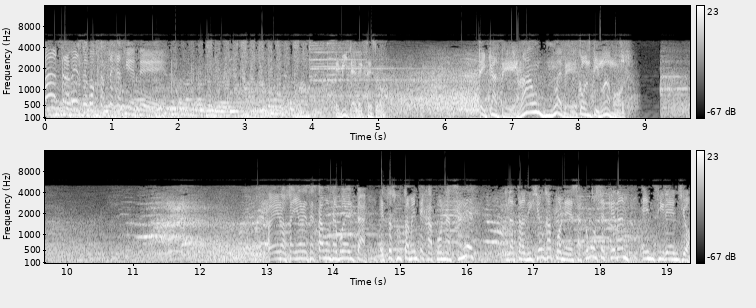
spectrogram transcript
a través de Box Azteca 7. Evita el exceso. Tecate. Round 9. Continuamos. Bueno, señores, estamos de vuelta. Esto es justamente Japón, así es la tradición japonesa, cómo se quedan en silencio.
